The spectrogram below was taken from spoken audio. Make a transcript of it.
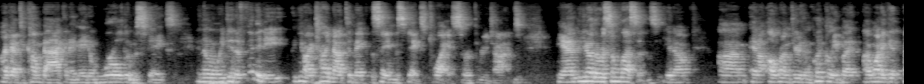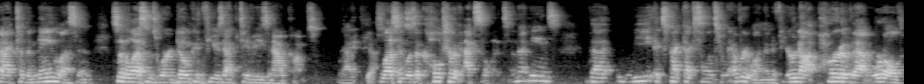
I got to come back, and I made a world of mistakes. And then when we did Affinity, you know, I tried not to make the same mistakes twice or three times. And you know, there were some lessons. You know, um, and I'll run through them quickly, but I want to get back to the main lesson. So the lessons were don't confuse activities and outcomes right? Yes. Lesson was a culture of excellence. And that means that we expect excellence from everyone. And if you're not part of that world,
